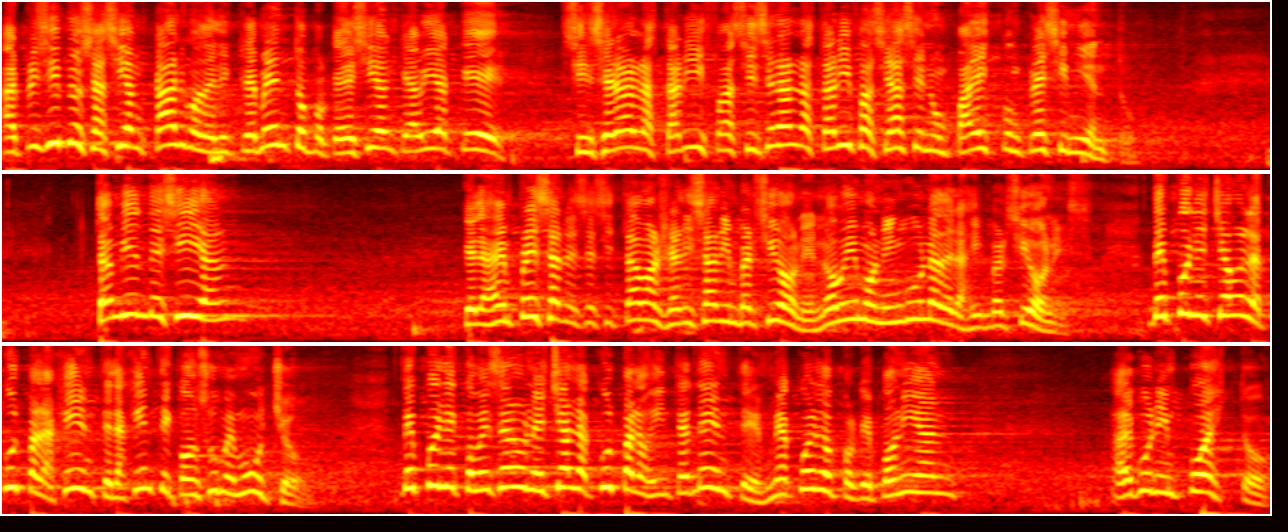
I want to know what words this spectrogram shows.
Al principio se hacían cargo del incremento porque decían que había que sincerar las tarifas. Sincerar las tarifas se hace en un país con crecimiento. También decían que las empresas necesitaban realizar inversiones. No vimos ninguna de las inversiones. Después le echaban la culpa a la gente, la gente consume mucho. Después le comenzaron a echar la culpa a los intendentes, me acuerdo porque ponían algún impuesto.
